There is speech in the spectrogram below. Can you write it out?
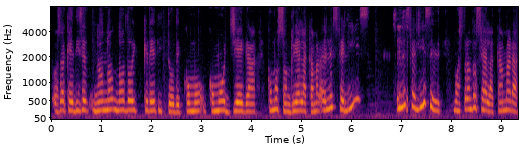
O sea, que dices, no, no, no doy crédito de cómo, cómo llega, cómo sonríe a la cámara. Él es feliz. Él es feliz eh, mostrándose a la cámara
